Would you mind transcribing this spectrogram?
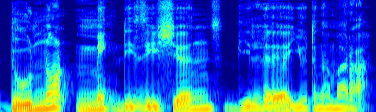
Do not make decisions bila you tengah marah.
